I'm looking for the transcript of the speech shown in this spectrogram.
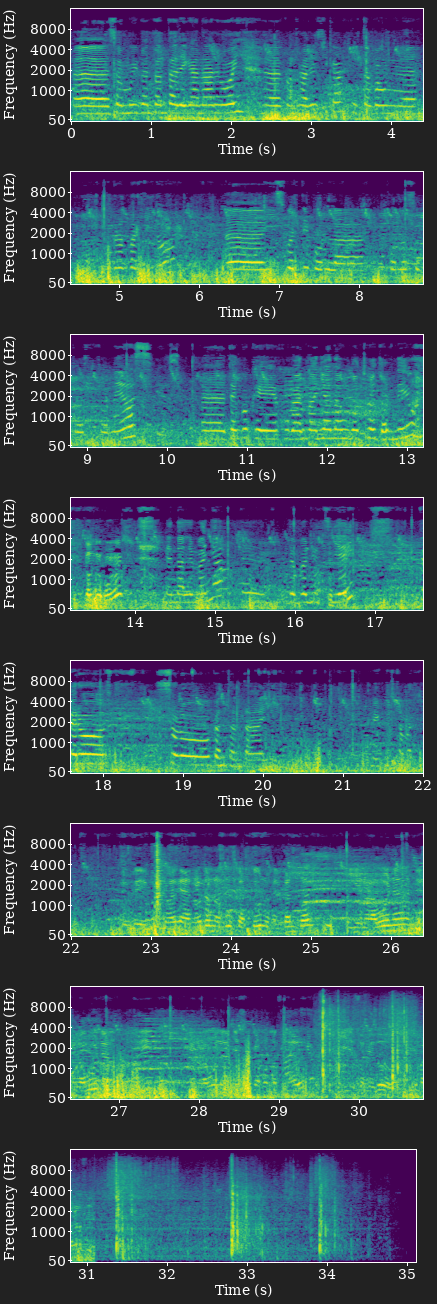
Uh, soy muy contenta de ganar hoy uh, contra Jessica, estaba un, un gran partido y suerte por, la, por los otros torneos. tengo que jugar mañana un otro torneo. ¿Dónde juegas? En Alemania, el WTA, pero solo contenta y me gusta más. A nosotros nos gustas tú, nos encantas y enhorabuena, enhorabuena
